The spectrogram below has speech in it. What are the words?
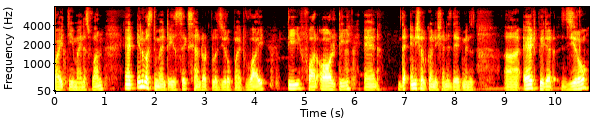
yt minus 1 and investment is 600 plus 0.y t for all t and the initial condition is that means uh, at period 0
